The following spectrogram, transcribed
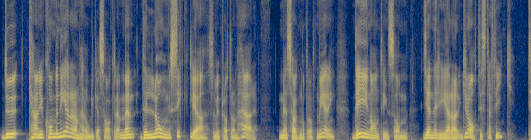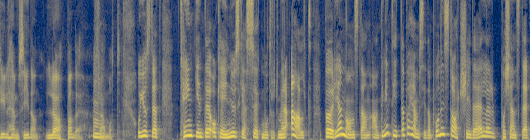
du kan ju kombinera de här olika sakerna, men det långsiktiga som vi pratar om här, med sökmotoroptimering, det är ju någonting som genererar gratis trafik till hemsidan löpande Mm. framåt. Och just att, tänk inte, okej nu ska jag sökmotoroptimera allt. Börja någonstans, antingen titta på hemsidan, på din startsida eller på tjänster.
